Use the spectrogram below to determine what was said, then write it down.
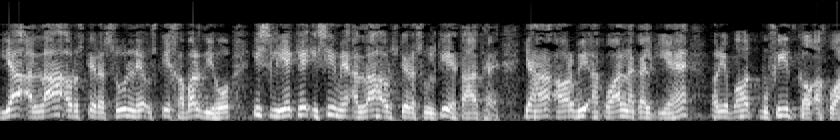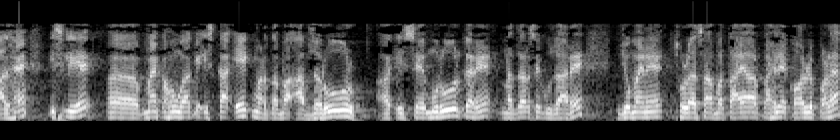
یا اللہ اور اس کے رسول رسول نے اس کی خبر دی ہو، اس لیے کہ اسی میں اللہ اور اس کے رسول کی اطاعت ہے۔ یہاں اور بھی اقوال نقل کیے ہیں اور یہ بہت مفید اقوال ہیں۔ اس لیے میں کہوں گا کہ اس کا ایک مرتبہ آپ ضرور اس سے مرور کریں، نظر سے گزاریں۔ جو میں نے تھوڑا سا بتایا اور پہلے کال میں پڑھا،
